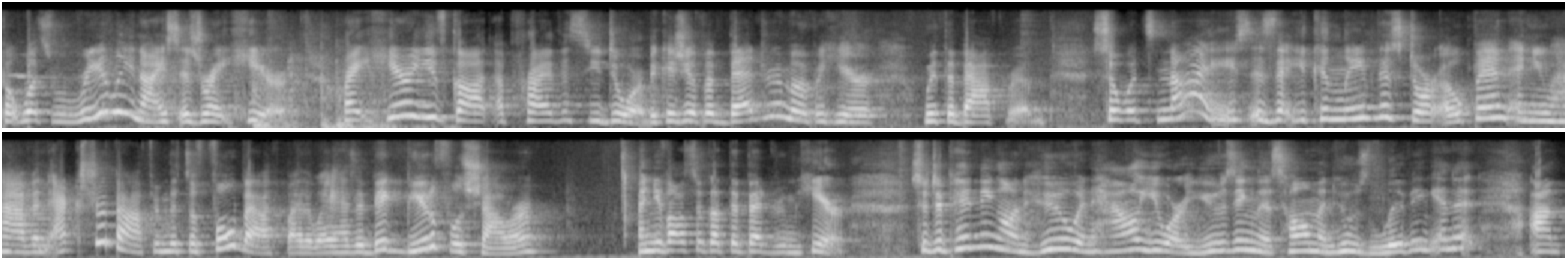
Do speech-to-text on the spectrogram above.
But what's really nice is right here. Right here you've got a privacy door because you have a bedroom over here with a bathroom. So what's nice is that you can leave this door open and you have an extra bathroom that's a full bath by the way, has a big beautiful shower. And you've also got the bedroom here. So depending on who and how you are using this home and who's living in it, um,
